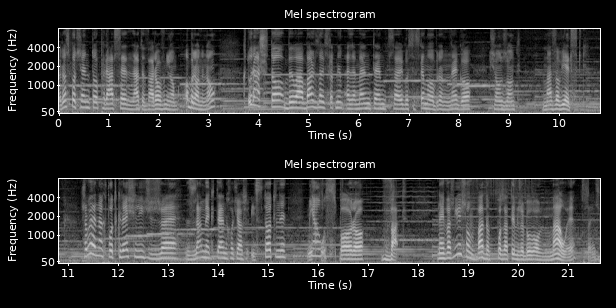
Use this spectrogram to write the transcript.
rozpoczęto pracę nad warownią obronną, któraż to była bardzo istotnym elementem całego systemu obronnego książąt mazowieckich. Trzeba jednak podkreślić, że zamek ten, chociaż istotny, miał sporo wad. Najważniejszą wadą, poza tym, że był on mały, co jest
